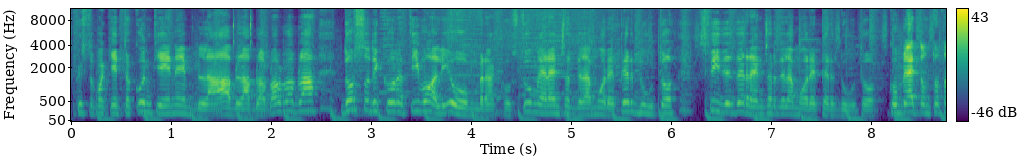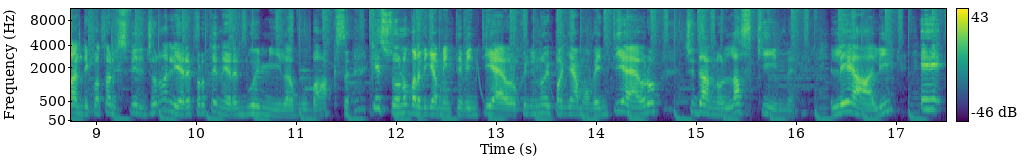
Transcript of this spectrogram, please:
Questo pacchetto contiene bla bla bla bla bla bla, dorso decorativo ali ombra, costume Ranger dell'amore perduto, sfide del Ranger dell'amore perduto. Completa un totale di 14 sfide giornaliere per ottenere 2000 V-Bucks, che sono praticamente 20 euro. Quindi noi paghiamo 20 euro, ci danno la skin, le ali e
